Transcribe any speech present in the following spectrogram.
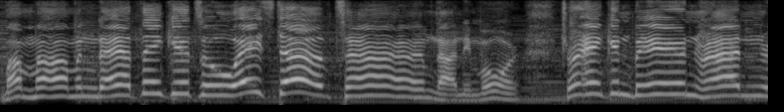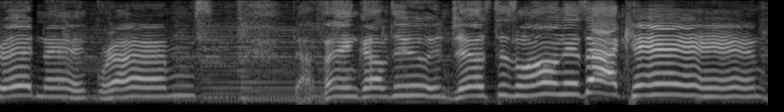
My mom and dad think it's a waste of time, not anymore. Drinking beer and redneck rhymes. But I think I'll do it just as long as I can.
